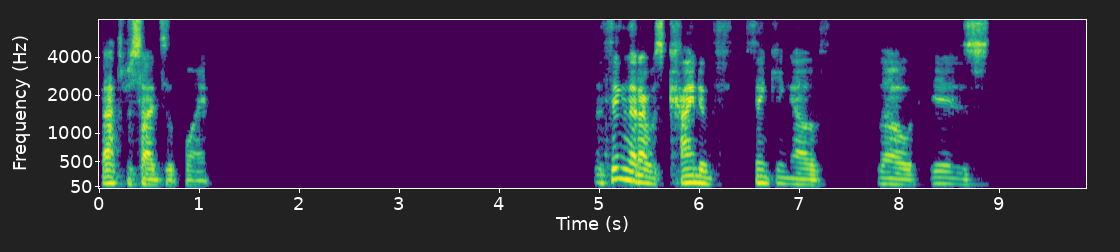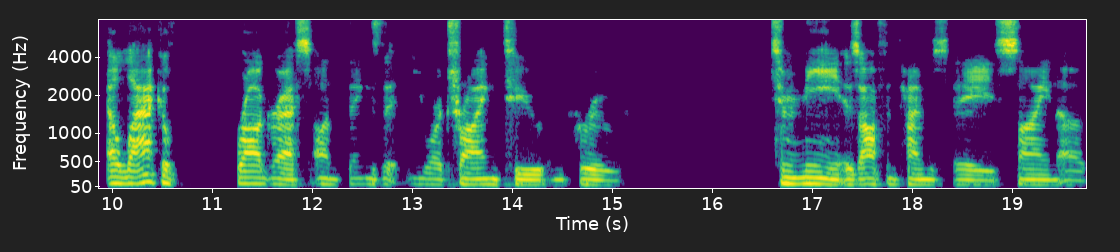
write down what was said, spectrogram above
that's besides the point. The thing that I was kind of thinking of, though, is a lack of progress on things that you are trying to improve to me is oftentimes a sign of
